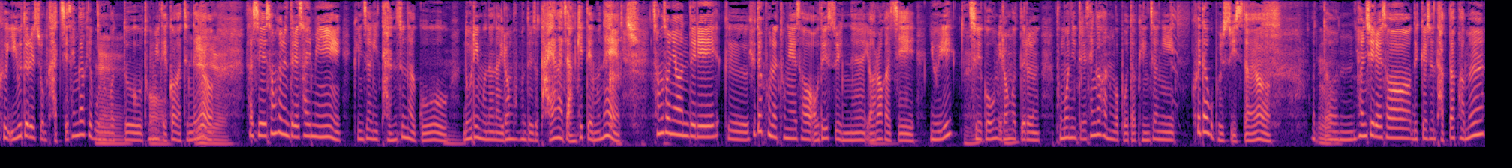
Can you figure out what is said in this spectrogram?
그 이유들을 좀 같이 생각해 보는 네. 것도 도움이 어. 될것 같은데요. 예, 예. 사실 청소년들의 삶이 굉장히 단순하고 음. 놀이 문화나 이런 부분들도 다양하지 않기 때문에 그렇지. 청소년들이 그 휴대폰을 통해서 얻을 수 있는 여러 가지 유익, 네. 즐거움 이런 것들은 부모님들이 생각하는 것보다 굉장히 크다고 볼 수 있어요. 어떤 음. 현실에서 느껴지는 답답함을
